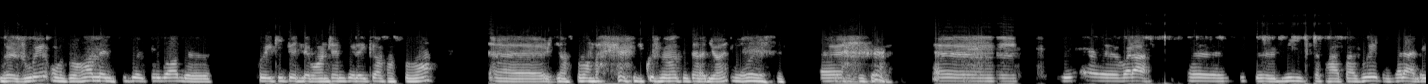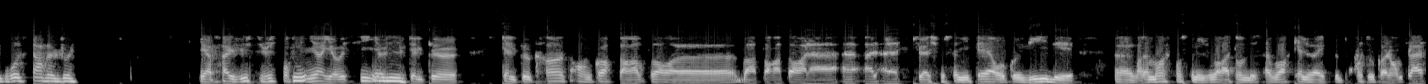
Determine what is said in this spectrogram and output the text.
veulent jouer, on jouera même si Dwight Howard euh, coéquipier de LeBron James des Lakers en ce moment. Euh, je dis en ce moment, parce que du coup je me demande si ça va durer. Euh, euh, euh, voilà, euh, lui, il ne pourra pas jouer. Donc voilà, les grosses stars veulent jouer. Et après, juste, juste pour finir, il y a aussi, il y a aussi quelques, quelques craintes encore par rapport, euh, bah, par rapport à la, à, à la situation sanitaire, au Covid. Et euh, vraiment, je pense que les joueurs attendent de savoir quel va être le protocole en place.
